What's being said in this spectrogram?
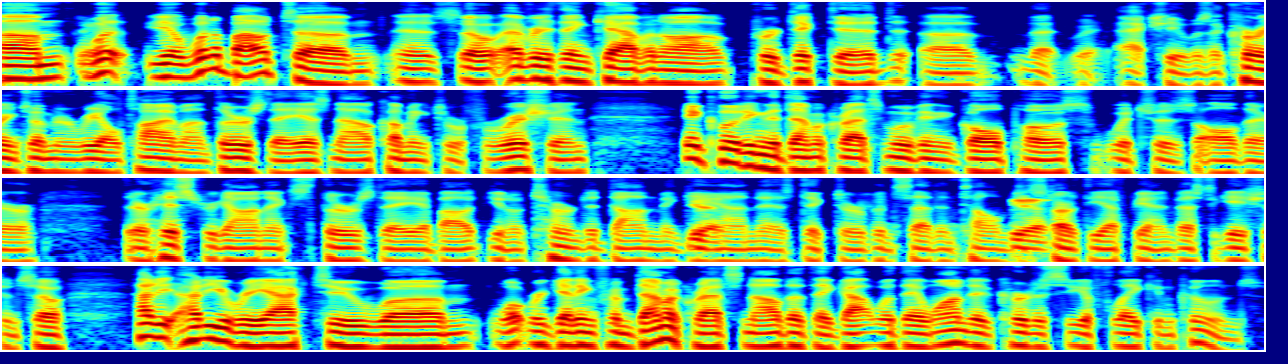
Um, Yeah. what? Yeah. What about? Um, uh, so everything Kavanaugh predicted uh, that actually was occurring to him in real time on Thursday is now coming to fruition, including the Democrats moving the goalposts, which is all their their histrionics Thursday about you know turn to Don McGahn as Dick Durbin said and tell him to Yeah. start the FBI investigation. So how do you, how do you react to um, what we're getting from Democrats now that they got what they wanted, courtesy of Flake and Coons?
